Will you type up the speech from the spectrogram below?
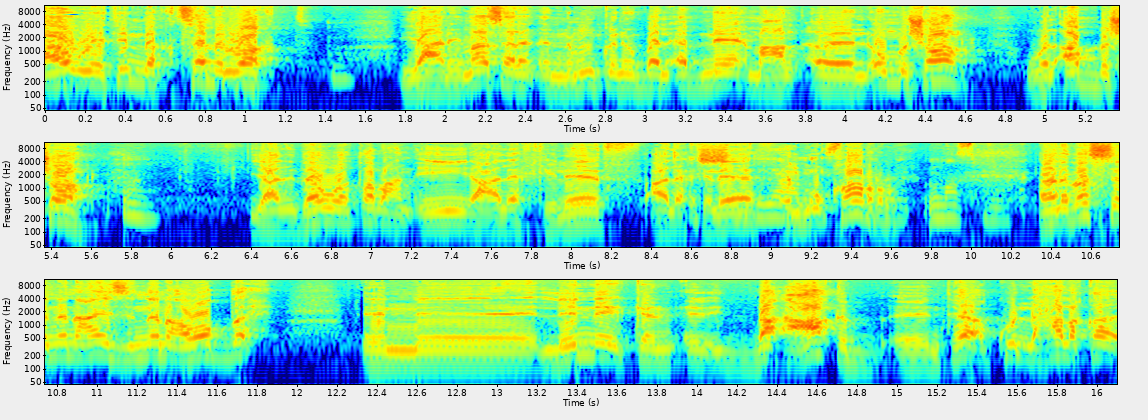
أو يتم اقتسام الوقت. يعني مثلا أن ممكن يبقى الأبناء مع ال- الأم شهر والأب شهر. يعني ده طبعا إيه على خلاف على خلاف الشريعة المقرر. أنا بس إن أنا عايز إن أنا أوضح إن لأن كان عقب إنتهاء كل حلقة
